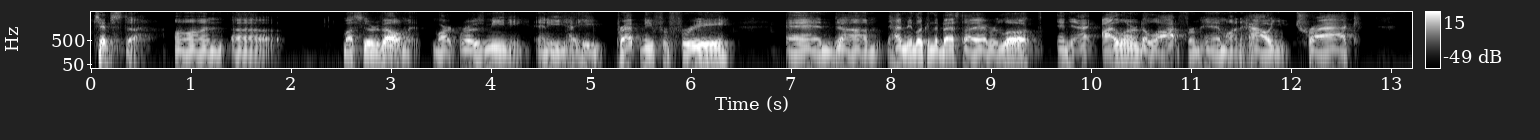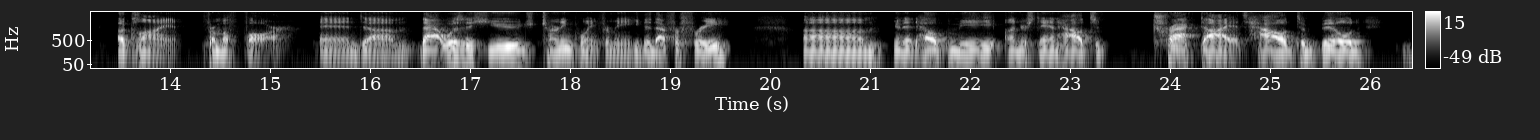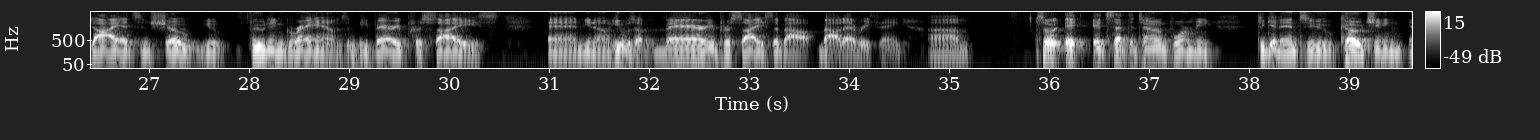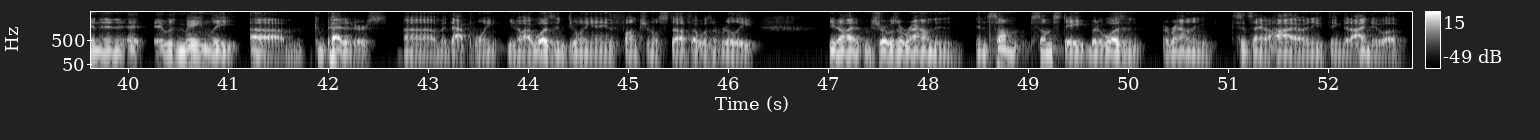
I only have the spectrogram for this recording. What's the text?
Tipsta on uh, muscular development mark rosemini and he he prepped me for free and um, had me looking the best I ever looked. And I learned a lot from him on how you track a client from afar. And um, that was a huge turning point for me. He did that for free. Um, and it helped me understand how to track diets, how to build diets and show you know, food in grams and be very precise. And you know, he was a very precise about about everything. Um, so it it set the tone for me to get into coaching and then it, it was mainly um, competitors um, at that point. You know i wasn't doing any of the functional stuff. That wasn't really you know i'm sure it was around in in some some state but it wasn't around in cincinnati ohio anything that i knew of.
